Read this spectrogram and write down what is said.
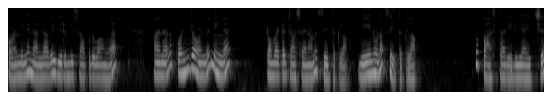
குழந்தைங்க நல்லாவே விரும்பி சாப்பிடுவாங்க. அதனால் கொஞ்சம் வந்து நீங்கள் டொமேட்டோ சாஸ் வேணாலும் சேர்த்துக்கலாம். வேணும்னா சேர்த்துக்கலாம். இப்போ பாஸ்தா ரெடி ஆயிடுச்சு.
